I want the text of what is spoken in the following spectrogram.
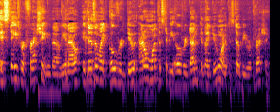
it stays refreshing though, you know? It doesn't like overdo it. I don't want this to be overdone because I do want it to still be refreshing.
